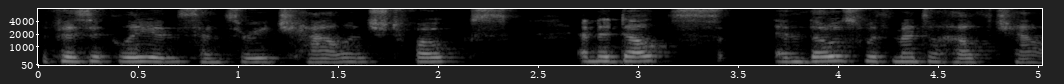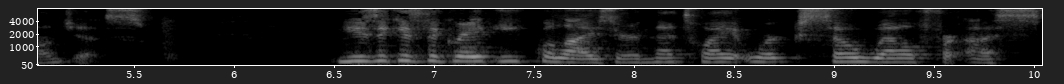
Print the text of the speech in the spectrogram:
the physically and sensory challenged folks, and adults and those with mental health challenges. Music is the great equalizer, and that's why it works so well for us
